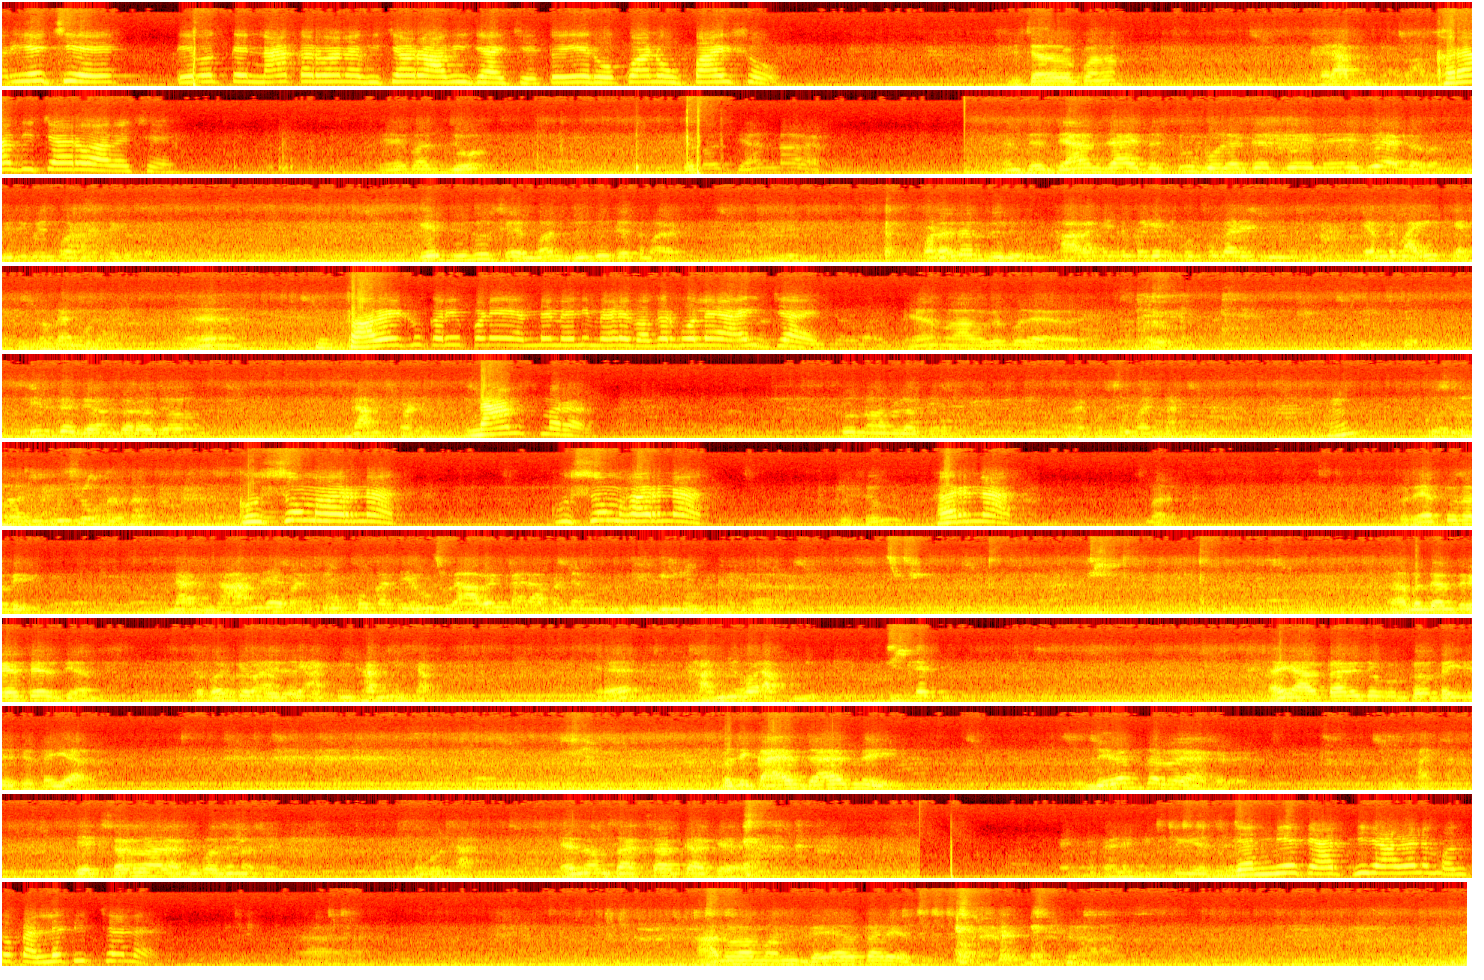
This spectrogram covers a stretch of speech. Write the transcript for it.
કરીએ છીએ તે વખતે ના કરવાના વિચારો આવી જાય છે તો એ રોકવાનો ઉપાય શું? વિચારો રોકવાનો? ખરાબ ખરાબ વિચારો આવે છે. એ બધું જો એ બધું ધ્યાન ના રાખવું. અને તે ધ્યાન જાય તો શું બોલે છે જોઈને એ જોયા કરવાનું બીજું કોઈ પ્રોબ્લેમ નહીં કરવાનું. એ જુદું છે મન જુદું છે તમારે. તદ્દન જુદું ખાવા તો કરીએ તો કૂકુ કરે છે. એમને આવી જ છે લોકોને બોલાવે. ભાવે એટલું કરીએ પણ એમને મેની મેળે વગર બોલે આવી જ જાય. એમ? આ વગર બોલે આવે સી રીતે ધ્યાન કરો છો? નામ સ્મરણ. નામ સ્મરણ. શું નામ લખો? હવે કુસુમ હરનાથ હમ? કુસુમ હરનાથ. કુસુમ હરનાથ. કુસુમ હરનાથ. કુસુમ હરનાથ. કુસુમ? હરનાથ. બરોબર. રહેતું નથી. નામ રે પણ કોક વખત એવું આવે ને ત્યારે આપણને દિલ એવું થાય. આ બધા રહે છે ધ્યાન ખબર કેમ નહીં આપણી- ખામી છે આપણી. હે? ખામી હોય આપણી એટલે અહીં આવતા રહેજો કોક તો થઈ જશે તૈયાર. પછી કાયમ જાય જ નહીં. નિરંતર રહ્યા કરે. એક ક્ષણ વાર આખું પાછું ના થાય એનો સાક્ષાત્કાર કહેવાય? જન્મીએ ત્યારથી જ આવે ને મન તો પહેલેથી જ છે ને. આનું આ મન ગયા અવતારે હતું.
